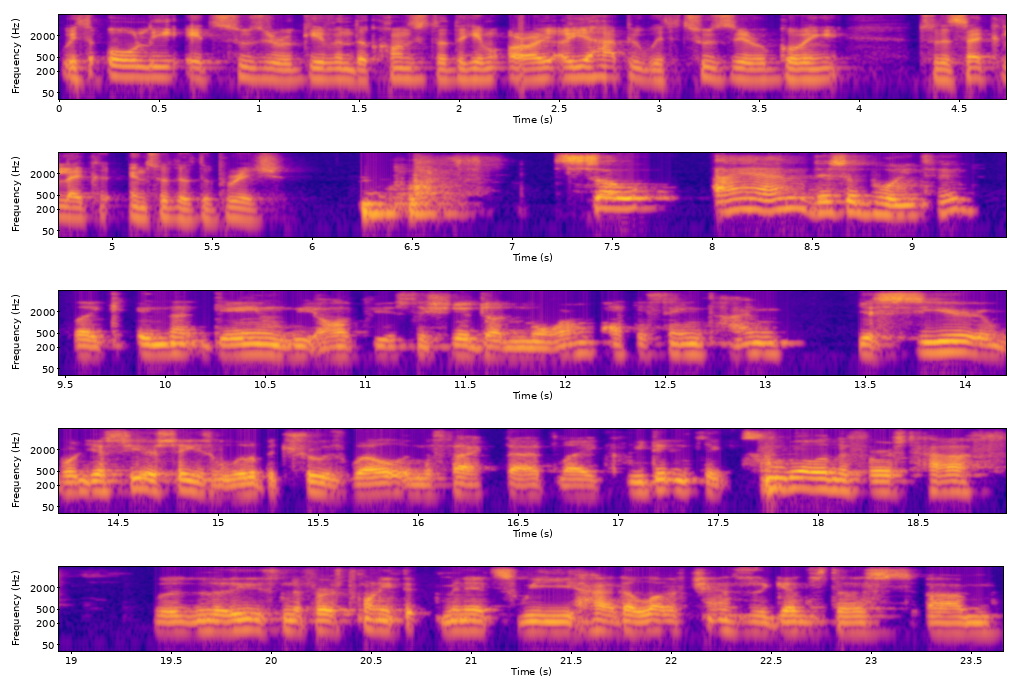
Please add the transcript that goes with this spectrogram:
with only a 2-0 given the context of the game, or are you happy with 2-0 going to the second leg into the, the bridge? So I am disappointed. Like in that game, we obviously should have done more. At the same time, Yasir, what Yasir is saying is a little bit true as well in the fact that like we didn't play too well in the first half. At least in the first 20 minutes, we had a lot of chances against us. Um,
